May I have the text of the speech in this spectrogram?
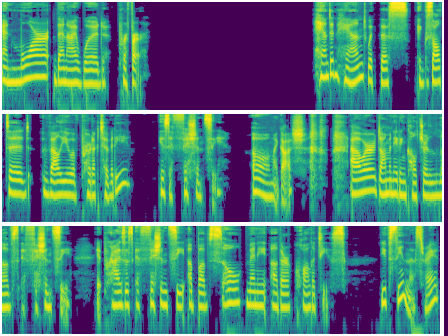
and more than I would prefer. Hand in hand with this exalted value of productivity is efficiency. Oh my gosh. Our dominating culture loves efficiency. It prizes efficiency above so many other qualities. You've seen this, right?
